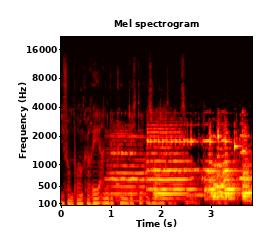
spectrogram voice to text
die von Poincaré angekündigte isolierte Aktion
